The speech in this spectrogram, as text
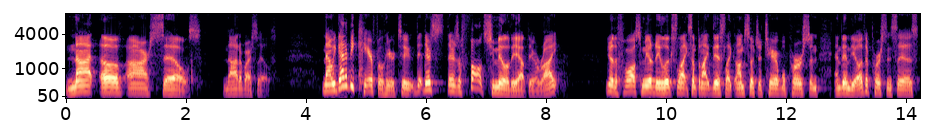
not of ourselves. Not of ourselves. Now we got to be careful here too. There's, there's a false humility out there, right? You know, the false humility looks like something like this, like I'm such a terrible person, and then the other person says,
